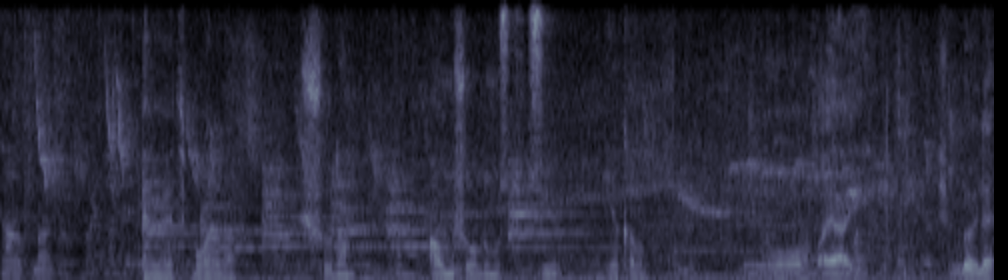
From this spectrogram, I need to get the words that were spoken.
Kağıtlar. Evet bu arada şuradan almış olduğumuz tütsüyü yakalım. Oo bayağı iyi. Şimdi böyle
